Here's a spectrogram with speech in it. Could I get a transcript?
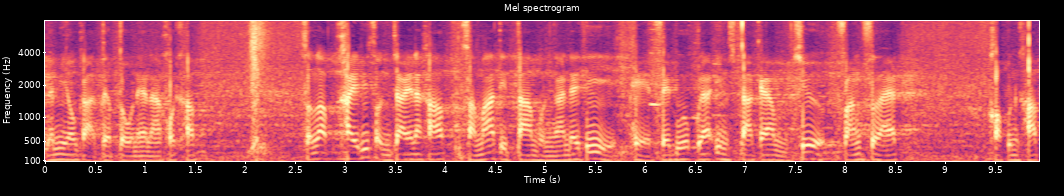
และมีโอกาสเติบโตในอนาคตครับ สำหรับใครที่สนใจนะครับ สามารถติดตามผลงานได้ที่เพจ Facebook และ Instagram ชื่อ Frank Slash ขอบคุณครับ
